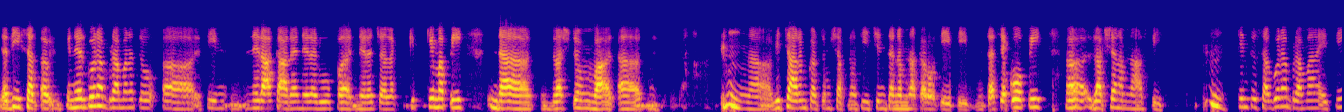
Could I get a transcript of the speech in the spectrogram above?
यदि स निर्गुणब्रह्मण तु इति निराकार, निररूप, निरचल किमपि न, द्रष्टुं वा विचारं कर्तुं शक्नोति, चिन्तनं न करोति इति, तस्य कोऽपि लक्षणं नास्ति। किन्तु सगुणब्रह्म इति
